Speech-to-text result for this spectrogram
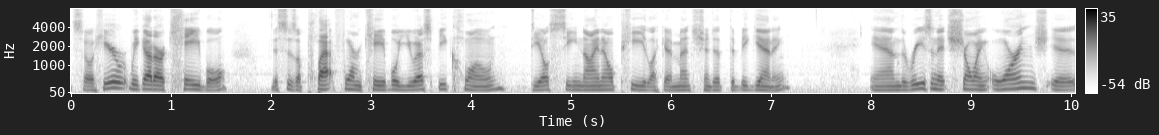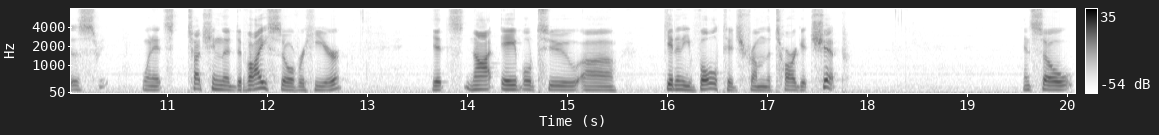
So here we got our cable. This is a platform cable USB clone, DLC 9LP, like I mentioned at the beginning. And the reason it's showing orange is when it's touching the device over here, it's not able to uh, get any voltage from the target chip. And so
